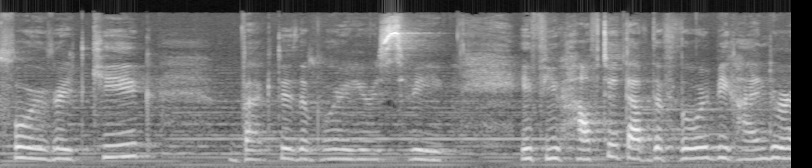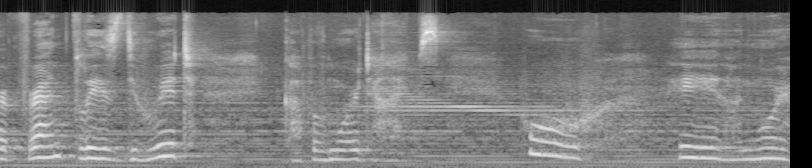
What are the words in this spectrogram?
forward kick, back to the warrior three. If you have to tap the floor behind or up front, please do it. A couple more times. Whew. And one more.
